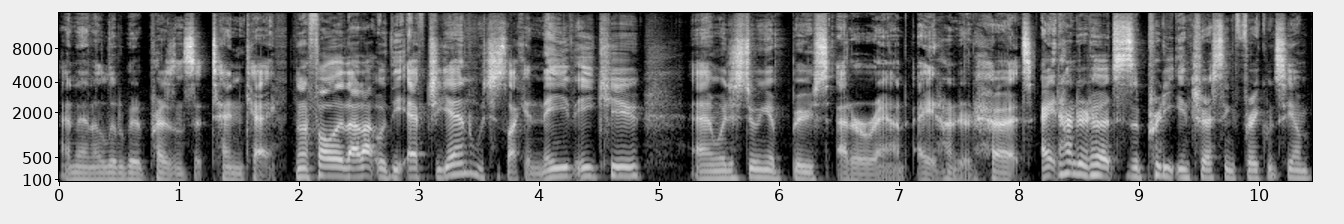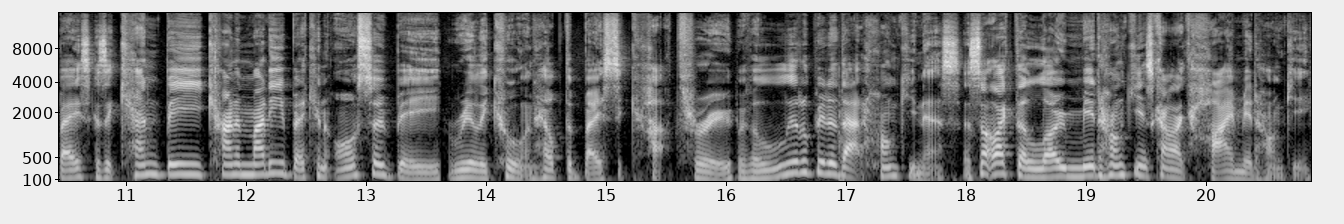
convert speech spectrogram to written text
and then a little bit of presence at 10K. Then I follow that up with the FGN, which is like a Neve EQ, and we're just doing a boost at around 800 hertz. 800 hertz is a pretty interesting frequency on bass because it can be kind of muddy, but it can also be really cool and help the bass to cut through with a little bit of that honkiness. It's not like the low mid honky, it's kind of like high mid honky.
